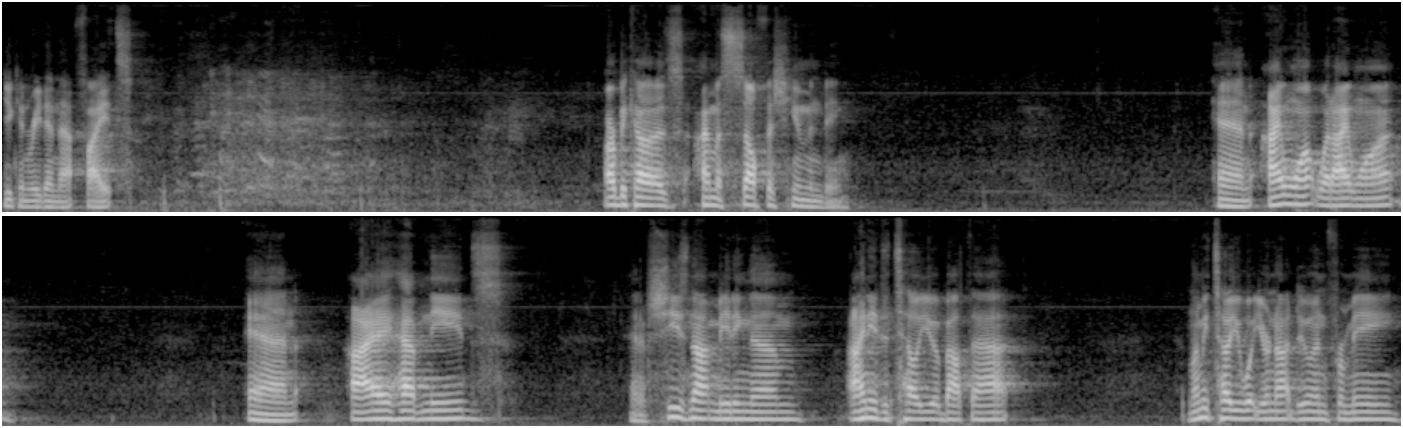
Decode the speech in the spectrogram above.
you can read in that fights, are because I'm a selfish human being. And I want what I want, and I have needs, and if she's not meeting them, I need to tell you about that. Let me tell you what you're not doing for me.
